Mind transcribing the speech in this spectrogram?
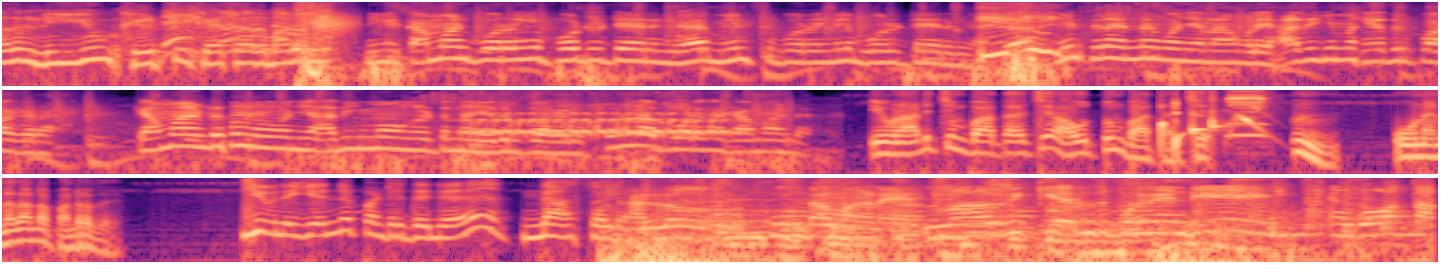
மாதிரி நீயும் கேட்டு கேட்காத மாதிரி நீங்க கமெண்ட் போடுறவங்க போட்டுட்டே இருங்க மீன்ஸ் போடுறவங்களும் போட்டுட்டே இருங்க. மீன்ஸ்ல இன்னும் கொஞ்சம் நான் உங்களை அதிகமாக எதிர்பார்க்குறேன். கமாண்டும் கொஞ்சம் அதிகமாக உங்கள்கிட்ட நான் எதிர்பார்க்குறேன். ஃபுல்லாக போடுங்க கமாண்டை இவன் அடிச்சும் பார்த்தாச்சு அவுத்தும் பார்த்தாச்சு. ம் உன் என்னதான்டா பண்றது? இவனை என்ன பண்றதுன்னு நான் சொல்றேன். ஹலோ கூண்டா மகனே நறுக்கி எறிஞ்சு போடுவேண்டி. என் கோத்தா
